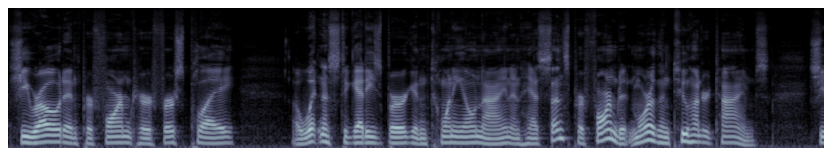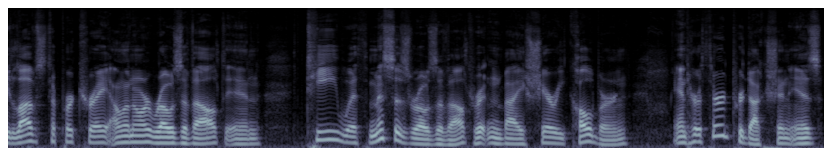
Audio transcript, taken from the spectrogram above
She wrote and performed her first play, A Witness to Gettysburg, in 2009 and has since performed it more than 200 times. She loves to portray Eleanor Roosevelt in Tea with Mrs. Roosevelt, written by Sherry Colburn, and her third production is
